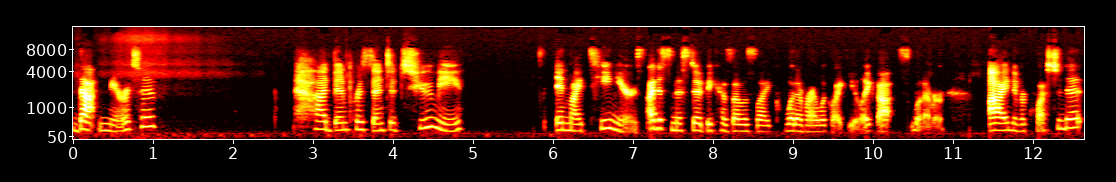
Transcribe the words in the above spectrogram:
that narrative had been presented to me in my teen years. I dismissed it because I was like, whatever, I look like you. Like, that's whatever. I never questioned it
